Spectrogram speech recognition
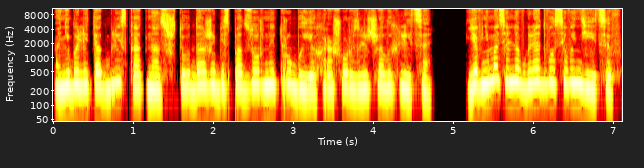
Они были так близко от нас, что даже без подзорной трубы я хорошо различал их лица. Я внимательно вглядывался в индейцев,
